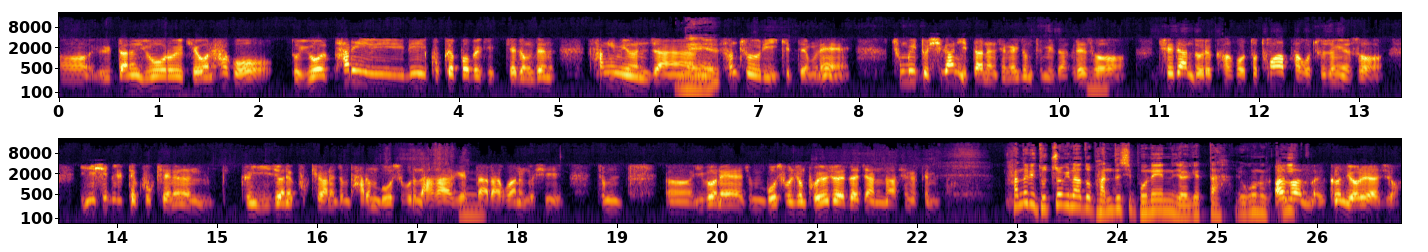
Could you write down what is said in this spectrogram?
어, 일단은 6월 5일 개원하고 또 6월 8일이 국회법에 개정된 상임위원장의 네. 선출이 있기 때문에 충분히 또 시간이 있다는 생각이 좀 듭니다. 그래서 음. 최대한 노력하고 또 통합하고 조정해서 21대 국회는 그 이전의 국회와는 좀 다른 모습으로 나가겠다라고 음. 하는 것이 좀, 어, 이번에 좀 모습을 좀 보여줘야 되지 않나 생각됩니다. 하늘이 두 쪽이나도 반드시 본회의는 열겠다. 요거는 아, 이... 그건 열어야죠.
